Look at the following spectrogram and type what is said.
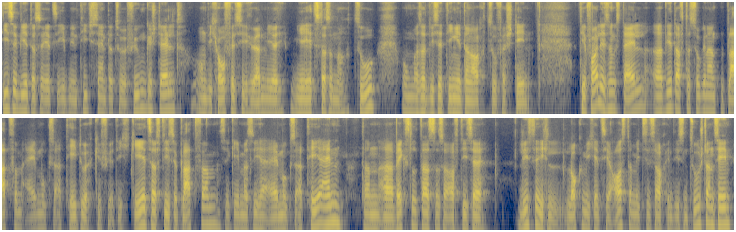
diese wird also jetzt eben im Teach Center zur Verfügung gestellt und ich hoffe, Sie hören mir, mir jetzt also noch zu, um also diese Dinge dann auch zu verstehen. Der Vorlesungsteil äh, wird auf der sogenannten Plattform iMux.at durchgeführt. Ich gehe jetzt auf diese Plattform, Sie geben also hier iMux.at ein, dann äh, wechselt das also auf diese Liste. Ich locke mich jetzt hier aus, damit Sie es auch in diesem Zustand sehen.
